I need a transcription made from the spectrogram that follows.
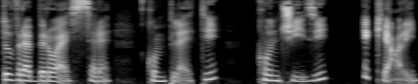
dovrebbero essere completi, concisi e chiari.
